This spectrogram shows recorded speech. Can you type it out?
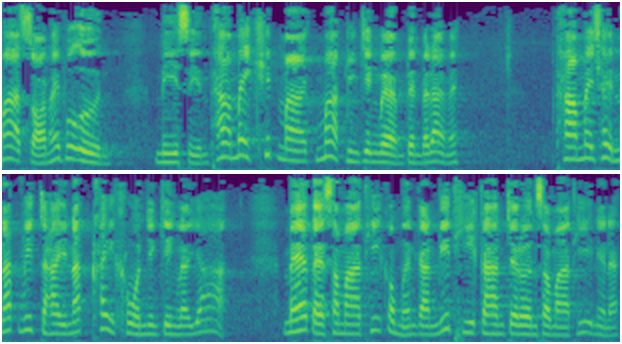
มารถสอนให้ผู้อื่น มีศีลถ้าไม่คิดมามากจริง ๆ เลยเป็นไปได้ไหมถ้าไม่ใช่นักวิจัยนักไข้ครวนจริง ๆ แล้วยาก แม้แต่สมาธิก็เหมือนกันวิธีการเจริญสมาธิเนี่ยนะ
